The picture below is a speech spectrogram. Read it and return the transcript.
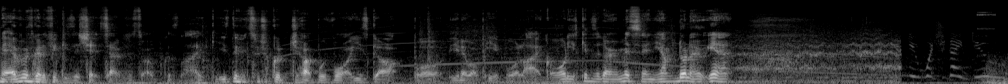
Man, everyone's going to think he's a shit well, because, like, he's doing such a good job with what he's got, but you know what people are like, oh, these kids are going missing, you haven't done it yet. What should I do?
